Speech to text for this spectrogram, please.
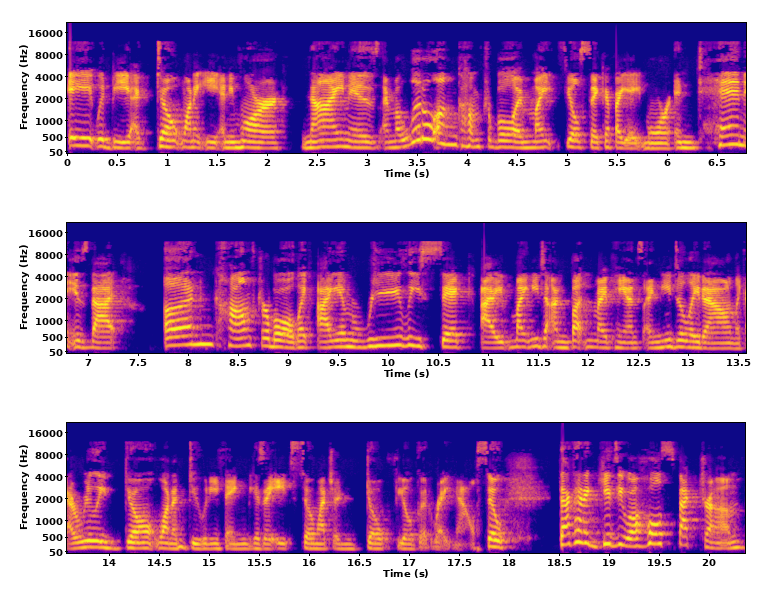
Eight would be I don't want to eat anymore. Nine is I'm a little uncomfortable. I might feel sick if I ate more. And 10 is that uncomfortable. Like I am really sick. I might need to unbutton my pants. I need to lay down. Like I really don't want to do anything because I ate so much and don't feel good right now. So that kind of gives you a whole spectrum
